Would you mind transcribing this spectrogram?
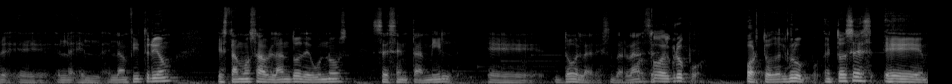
eh, el, el, anfitrión, estamos hablando de unos 60 mil dólares, ¿verdad? Por todo el grupo. Por todo el grupo. Entonces, eh,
